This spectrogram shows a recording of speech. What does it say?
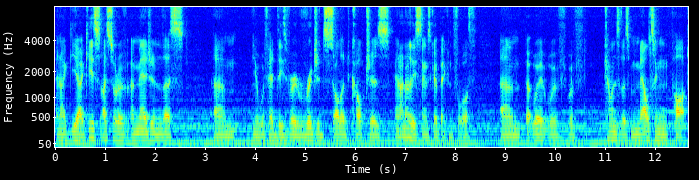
and I, yeah, I guess I sort of imagine this. Um, you know, we've had these very rigid, solid cultures, and I know these things go back and forth, um, but we've we've come into this melting pot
